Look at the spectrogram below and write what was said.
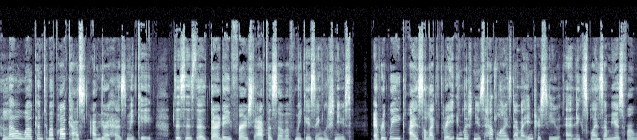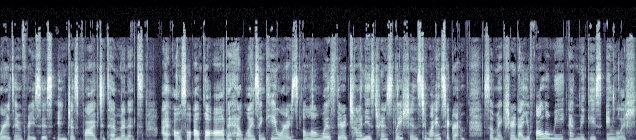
Hello, welcome to my podcast. I'm your host, Mickey. This is the 31st episode of Mickey's English News. Every week, I select three English news headlines that might interest you and explain some useful words and phrases in just 5 to 10 minutes. I also upload all the headlines and keywords along with their Chinese translations to my Instagram, so make sure that you follow me at Mickey's English.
